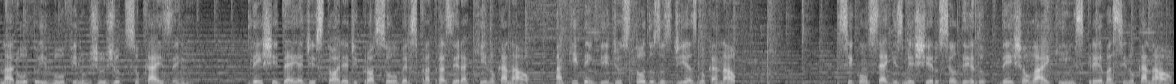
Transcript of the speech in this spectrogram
Naruto e Luffy no Jujutsu Kaisen. Deixe ideia de história de crossovers para trazer aqui no canal. Aqui tem vídeos todos os dias no canal. Se consegues mexer o seu dedo, deixa o like e inscreva-se no canal.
